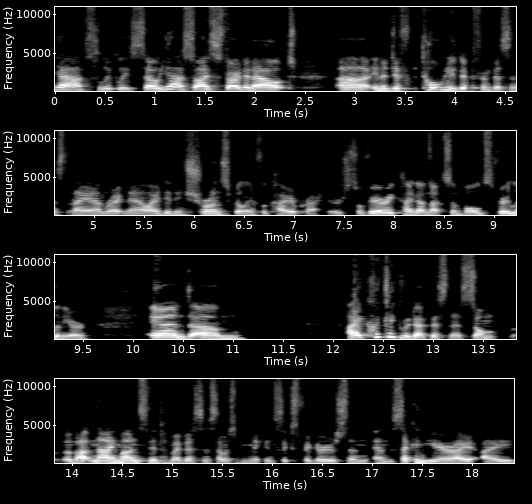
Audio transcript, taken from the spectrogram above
Yeah, absolutely. So, yeah, so I started out uh, in a diff- totally different business than I am right now. I did insurance billing for chiropractors, so very kind of nuts and bolts, very linear. And um, I quickly grew that business. So about nine months into my business, I was making six figures, and and the second year, I, I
